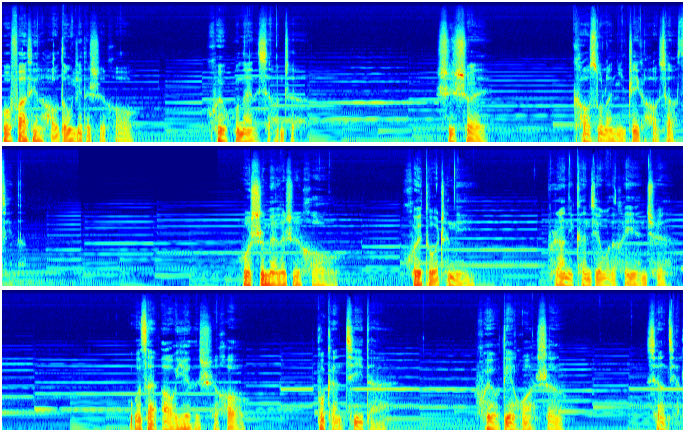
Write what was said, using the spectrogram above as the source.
我发现了好东西的时候，会无奈的想着。是谁告诉了你这个好消息呢？我失眠了之后，会躲着你，不让你看见我的黑眼圈。我在熬夜的时候，不敢期待会有电话声响起来。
